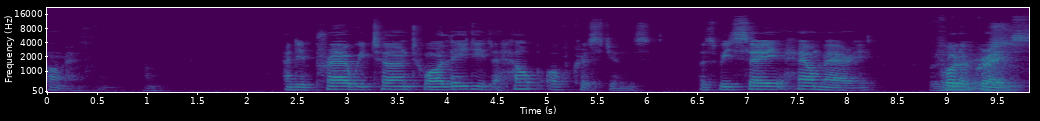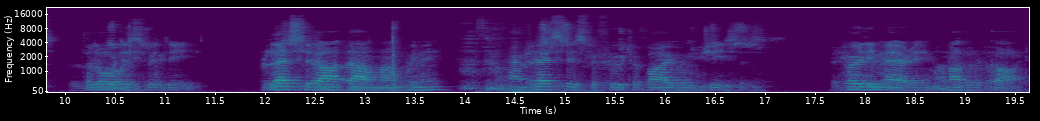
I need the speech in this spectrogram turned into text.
Amen. And in prayer we turn to Our Lady, the help of Christians, as we say, Hail Mary, full of grace, the Lord is with thee. Blessed art thou among women, and blessed is the fruit of thy womb, Jesus. Holy Mary, Mother of God,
